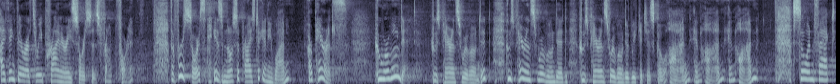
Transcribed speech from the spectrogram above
I think there are three primary sources for it. The first source is no surprise to anyone our parents who were wounded whose parents were wounded, whose parents were wounded, whose parents were wounded. We could just go on and on and on. So, in fact,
